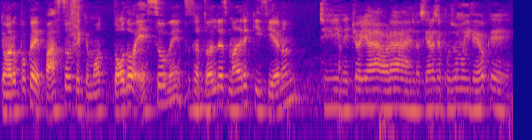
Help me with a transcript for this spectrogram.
quemar un poco de pasto, se quemó todo eso, güey. Sea, todo el desmadre que hicieron. Sí, de hecho ya ahora en la sierra se puso muy feo que,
